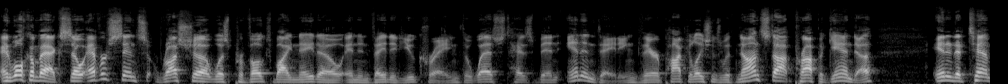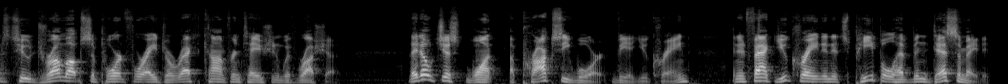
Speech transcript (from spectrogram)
And welcome back. So, ever since Russia was provoked by NATO and invaded Ukraine, the West has been inundating their populations with nonstop propaganda in an attempt to drum up support for a direct confrontation with Russia. They don't just want a proxy war via Ukraine. And in fact, Ukraine and its people have been decimated.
